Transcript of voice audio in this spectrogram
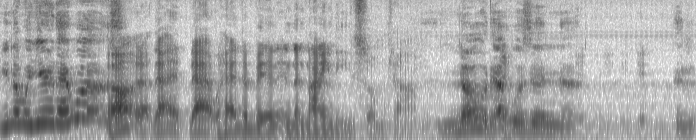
You know what year that was? Oh, that that had to have been in the 90s sometime. No, that yeah. was in the, the,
